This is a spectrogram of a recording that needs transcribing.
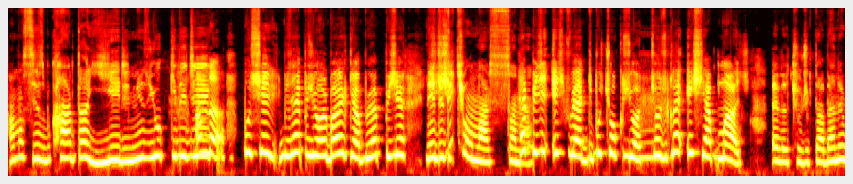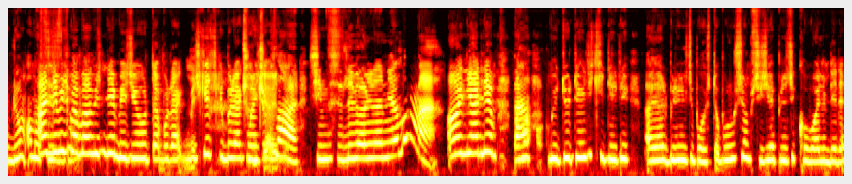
ama siz bu karda yeriniz yok gidecek. Abla bu şey biz hep zorbalık yapıyor. Hep bize ne dedi ki onlar sana? hep bize iş verdi. Bu çok zor. Çocuklar iş yapmaz. Evet çocuklar ben de biliyorum ama Annemiz siz... babamız ne bizi yurtta bırakmış. Keşke bırakmasaydı. Çocuklar şimdi sizle bir oynayalım mı? Oynayalım. Ben Ama müdür dedi ki dedi eğer birinizi boşta bulursam sizi hepinizi kovarım dedi.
